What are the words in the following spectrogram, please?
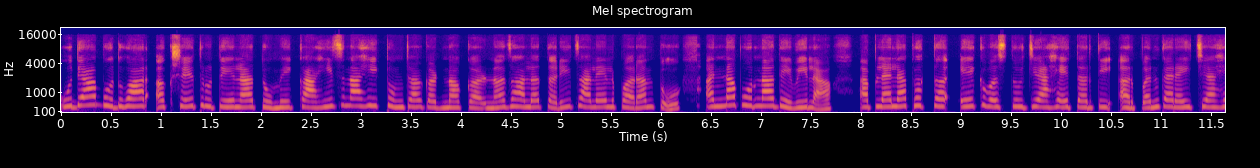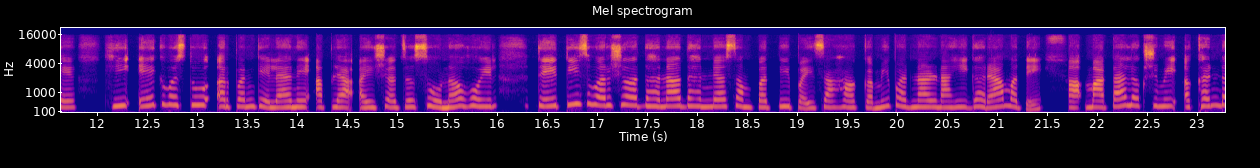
उद्या बुधवार अक्षय तृतीयेला तुम्ही काहीच नाही तुमच्याकडनं करणं झालं तरी चालेल परंतु अन्नपूर्णा देवीला आपल्याला फक्त एक वस्तू जी आहे तर ती अर्पण करायची आहे. ही एक वस्तू अर्पण केल्याने आपल्या आयुष्याचं सोनं होईल. तेहतीस वर्ष धन धान्य संपत्ती पैसा हा कमी पडणार नाही. घरामध्ये माता लक्ष्मी अखंड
